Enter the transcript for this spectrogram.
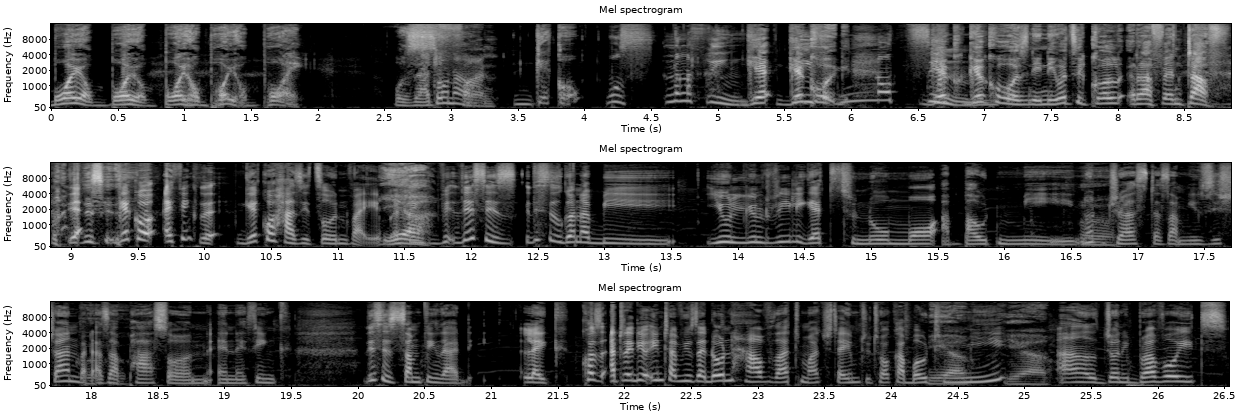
boy, oh boy, oh boy, oh boy, oh boy, was that so now, fun. Gecko was nothing. Ge- Gecko, It's nothing. Gecko, Gecko was Nini. What's it called? Rough and tough. Yeah, this is Gecko. I think the Gecko has its own vibe. I Yeah. think this is this is gonna be you'll you'll really get to know more about me, not Mm. just as a musician, but as Uh-huh. a person. And I think this is something that like because at radio interviews I don't have that much time to talk about yeah, me. Yeah, I'll Johnny Bravo it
